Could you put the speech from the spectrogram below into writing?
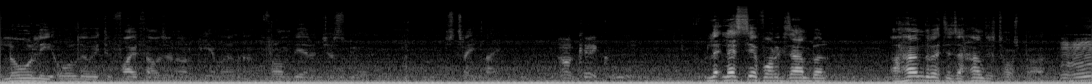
slowly all the way to 5000 rpm and from there it just go straight line Okay. Cool. Let, let's say for example 100 is 100 horsepower Mm-hmm.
